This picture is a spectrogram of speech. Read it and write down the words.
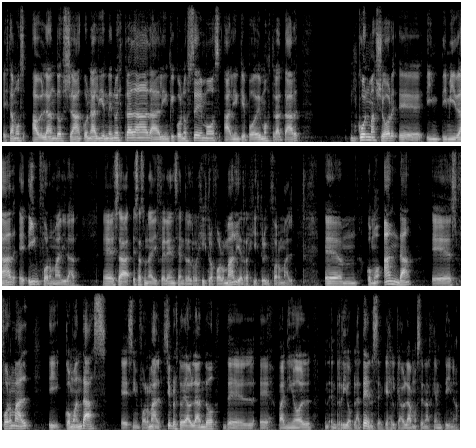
Estamos hablando ya con alguien de nuestra edad, alguien que conocemos, alguien que podemos tratar con mayor eh, intimidad e informalidad. Esa, esa, es una diferencia entre el registro formal y el registro informal. Em, como anda es formal y como andás es informal. Siempre estoy hablando del español rioplatense, que es el que hablamos en Argentina.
